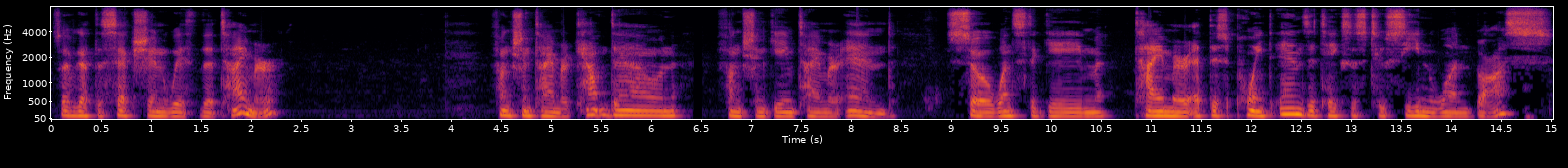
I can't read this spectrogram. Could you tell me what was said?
So I've got the section with the timer, function timer countdown, function game timer end. So once the game timer at this point ends, it takes us to scene 1 boss.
